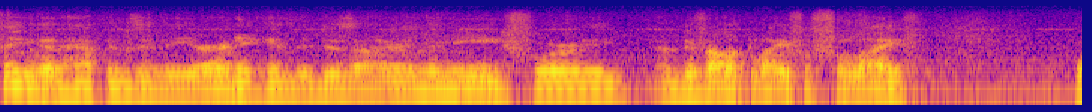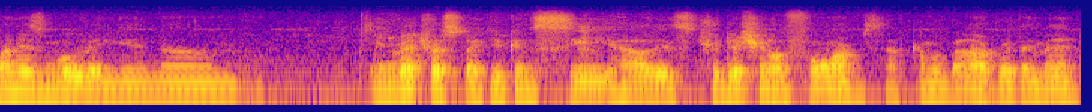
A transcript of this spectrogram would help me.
thing that happens in the yearning, in the desire, in the need for a, a developed life, a full life. One is moving in. Um, in retrospect, you can see how these traditional forms have come about, what they meant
